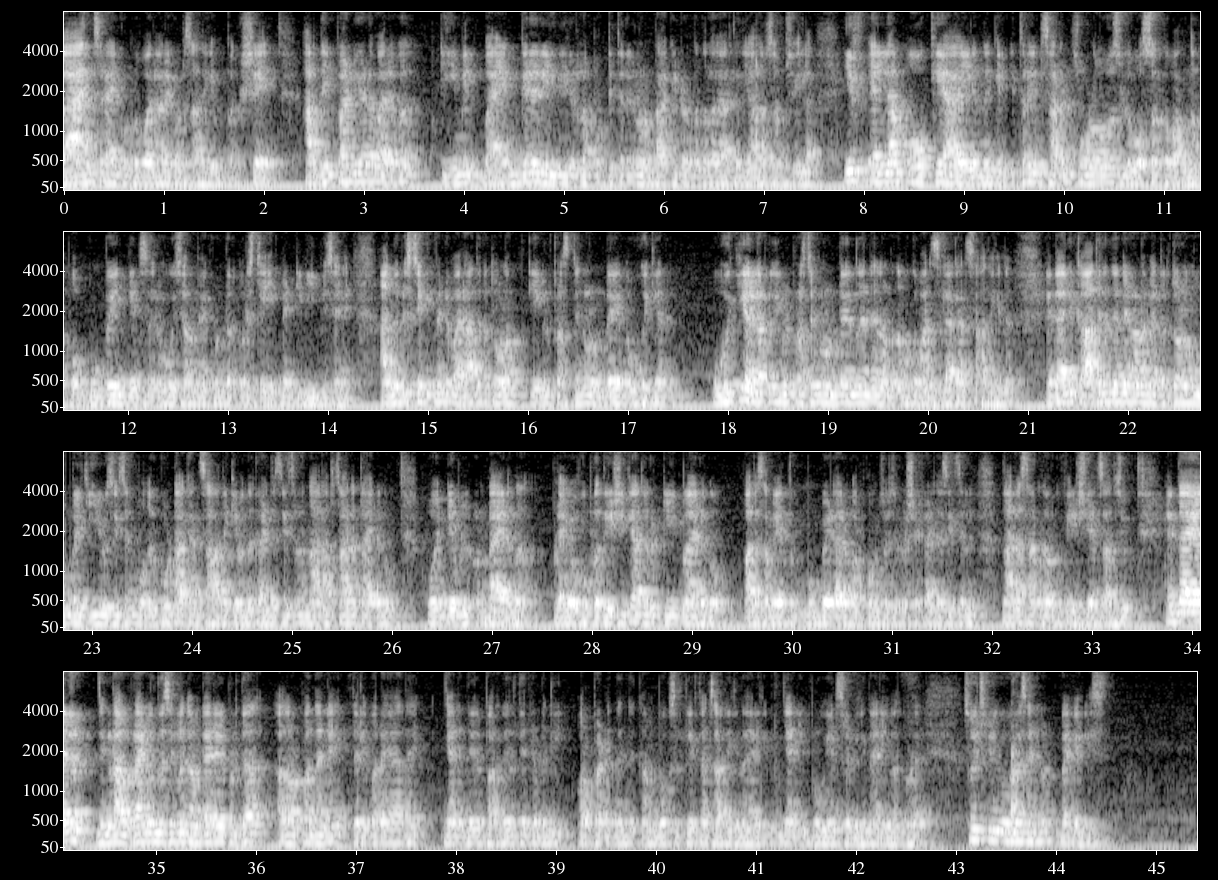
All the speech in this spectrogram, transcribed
ബാലൻസ്ഡ് ആയി കൊണ്ടുപോകാൻ അവരെ കൊണ്ട് സാധിക്കും. പക്ഷേ ഹർദിക് പാണ്ഡ്യയുടെ വരവ് ടീമിൽ ഭയങ്കര രീതിയിലുള്ള പൊട്ടിത്തെറികൾ ഉണ്ടാക്കിയിട്ടുണ്ടെന്നുള്ള കാര്യത്തിൽ യാതൊരു സംശയമില്ല ഇഫ് എല്ലാം ഓക്കെ ആയിരുന്നെങ്കിൽ ഇത്രയും സഡൻ ഫോളോവേഴ്സ് ലോസ് ഒക്കെ വന്നപ്പോൾ മുംബൈ ഇന്ത്യൻസ് രോഹിത് ശർമ്മയെ കൊണ്ട് ഒരു സ്റ്റേറ്റ്മെന്റ് ഇടിയിപ്പിച്ചേനെ. അങ്ങനെ ഒരു സ്റ്റേറ്റ്മെന്റ് വരാത്തിടത്തോളം ടീമിൽ പ്രശ്നങ്ങളുണ്ട് എന്ന് ഊഹിക്കാൻ ഊഹിക്കുകയല്ല ടീമിൽ പ്രശ്നങ്ങളുണ്ട് എന്ന് തന്നെയാണ് നമുക്ക് മനസ്സിലാക്കാൻ സാധിക്കുന്നത്. എന്തായാലും കാത്തിരുന്ന് തന്നെ കാണാം. എത്രത്തോളം മുംബൈക്ക് ഈ ഒരു സീസൺ മുതൽക്കൂട്ടാക്കാൻ സാധിക്കുമെന്ന്. കഴിഞ്ഞ സീസണിൽ നാലാം സ്ഥാനത്തായിരുന്നു പോയിന്റ് ടേബിൾ ഉണ്ടായിരുന്നത്. പ്ലേ ഓഫ് പ്രതീക്ഷിക്കാത്ത ഒരു ടീമായിരുന്നു പല സമയത്തും മുംബൈയുടെ ആ ഒരു പെർഫോമൻസ് വെച്ചു പക്ഷേ കഴിഞ്ഞ സീസണിൽ നാലാം സ്ഥാനത്ത് അവർക്ക് ഫിനിഷ് ചെയ്യാൻ സാധിച്ചു. എന്തായാലും നിങ്ങളുടെ അഭിപ്രായങ്ങൾ നിർദ്ദേശങ്ങളും കമന്റ് രേഖപ്പെടുത്തുക. അതോടൊപ്പം തന്നെ തെറി പറയാതെ ഞാൻ എന്തെങ്കിലും പറഞ്ഞതിൽ തെറ്റുണ്ടെങ്കിൽ ഉറപ്പായിട്ടും നിങ്ങൾക്ക് കമന്റ് ബോക്സിൽ തിരുത്താൻ സാധിക്കുന്നതായിരിക്കും. ഞാൻ ഇമ്പ്രൂവ് ചെയ്യാൻ ശ്രമിക്കുന്നതായിരിക്കും അതുപോലെ. So it's me Gova bye bye guys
